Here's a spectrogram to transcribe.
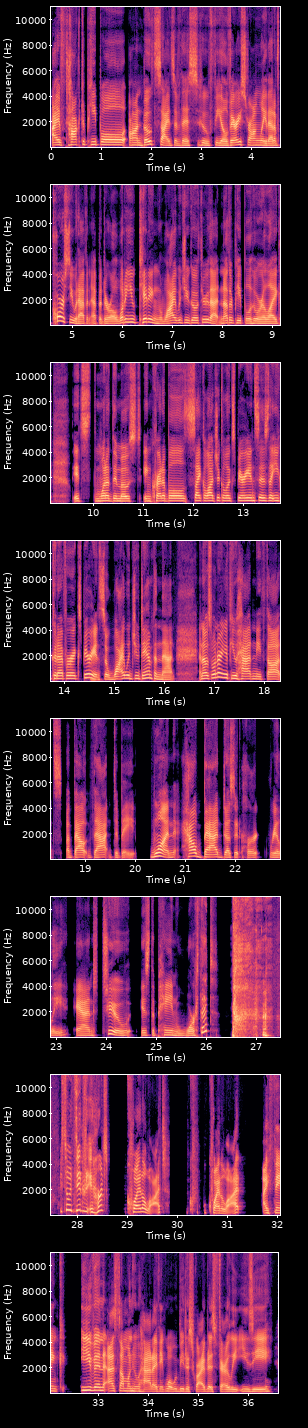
I've talked to people on both sides of this who feel very strongly that, of course, you would have an epidural. What are you kidding? Why would you go through that? And other people who are like, it's one of the most incredible psychological experiences that you could ever experience. So why would you dampen that? And I was wondering if you had any thoughts about that debate. One, how bad does it hurt, really? And two, is the pain worth it? So it's interesting. It hurts quite a lot, qu- quite a lot. I think even as someone who had, I think what would be described as fairly easy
